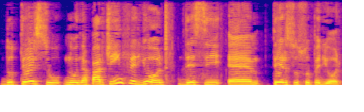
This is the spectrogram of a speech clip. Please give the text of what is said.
do terço, no, na parte inferior desse é, terço superior.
